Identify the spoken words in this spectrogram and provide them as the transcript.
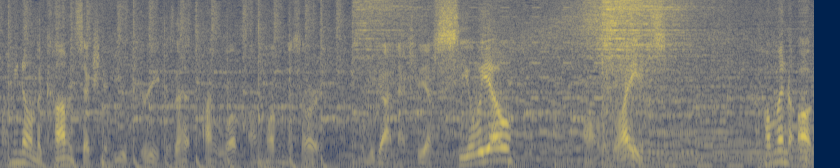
Let me know in the comment section if you agree, because I love I'm loving this art. What we got next? We have Sealeo. All right. Coming up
